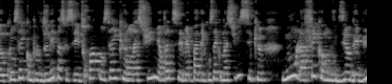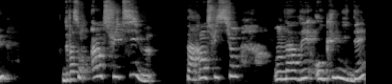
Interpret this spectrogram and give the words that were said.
euh, conseils qu'on peut vous donner parce que c'est les trois conseils que l'on a suivis, mais en fait, c'est même pas des conseils qu'on a suivis, c'est que nous, on l'a fait, comme on vous disait au début, de façon intuitive, par intuition. On n'avait aucune idée.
